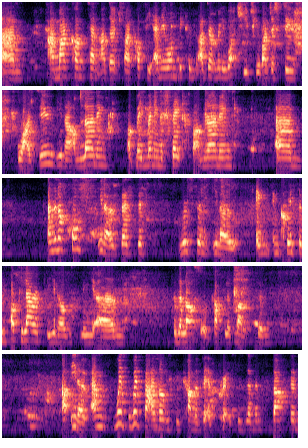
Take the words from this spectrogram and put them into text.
Um, and my content, I don't try to copy anyone because I don't really watch YouTube. I just do what I do. You know, I'm learning. I've made many mistakes, but I'm learning. Um, and then, of course, you know, there's this recent, you know, in, increase in popularity. You know, obviously, um, for the last sort of couple of months, and uh, you know, and with with that has obviously come a bit of criticism and stuff, and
